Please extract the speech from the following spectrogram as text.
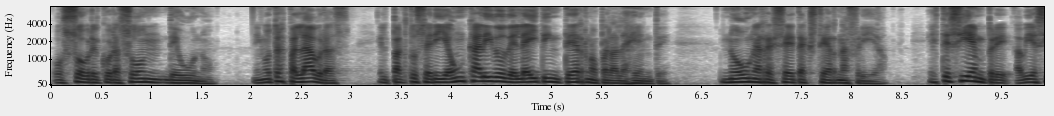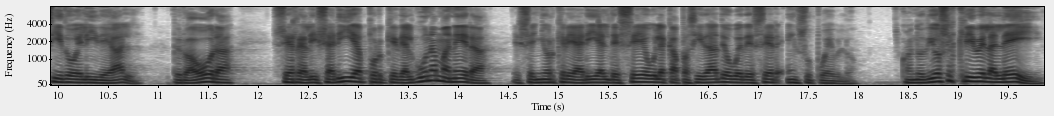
o sobre el corazón de uno. En otras palabras, el pacto sería un cálido deleite interno para la gente, no una receta externa fría. Este siempre había sido el ideal, pero ahora se realizaría porque de alguna manera el Señor crearía el deseo y la capacidad de obedecer en su pueblo. Cuando Dios escribe la ley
